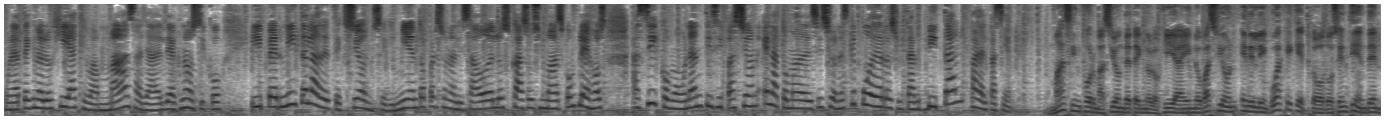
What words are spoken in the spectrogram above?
Una tecnología que va más allá del diagnóstico y permite la detección, seguimiento personalizado de los casos más complejos, así como una anticipación en la toma de decisiones que puede resultar vital para el paciente. Más información de tecnología e innovación en el lenguaje que todos entienden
